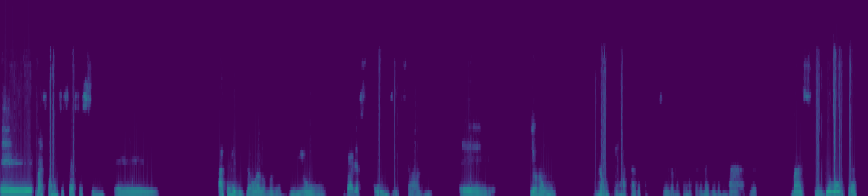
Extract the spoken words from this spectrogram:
É, mas como sucesso sim. É, a televisão, ela não me deu várias coisas, sabe? É, eu não, não tenho uma casa com piscina, não tenho uma casa mais iluminada, mas me deu outras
